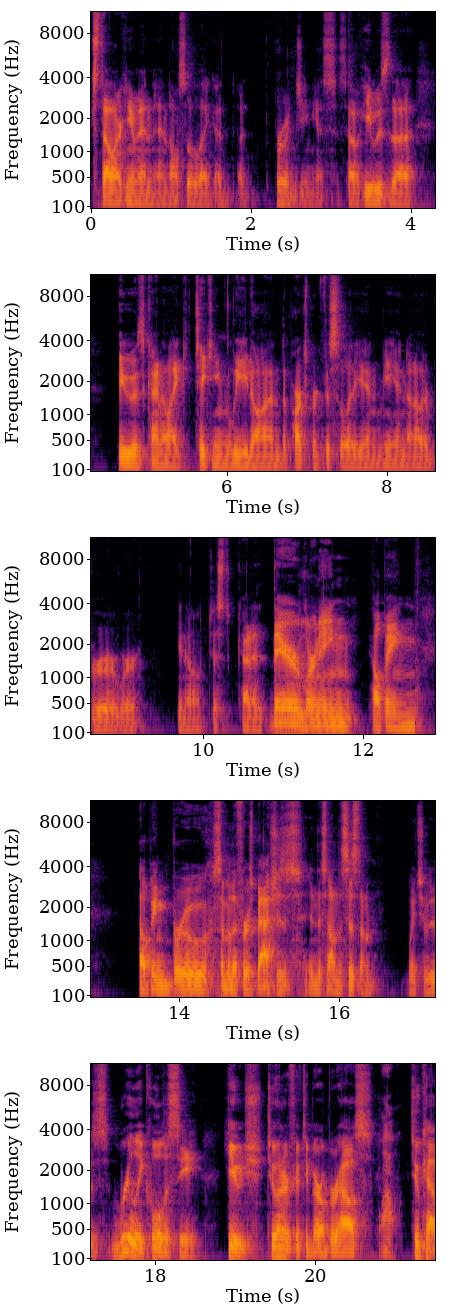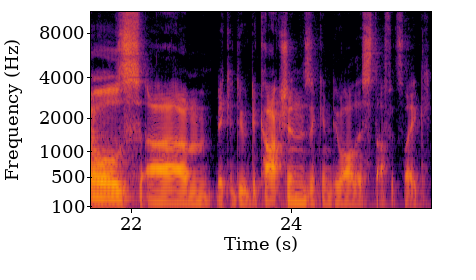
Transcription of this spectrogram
stellar human and also like a, a brewing genius. So he was the he was kind of like taking lead on the Parkesburg facility, and me and another brewer were, you know, just kind of there learning, helping helping brew some of the first batches in this on the system, which was really cool to see. Huge, 250 barrel brew house Wow. two kettles. Um, it can do decoctions. It can do all this stuff. It's like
